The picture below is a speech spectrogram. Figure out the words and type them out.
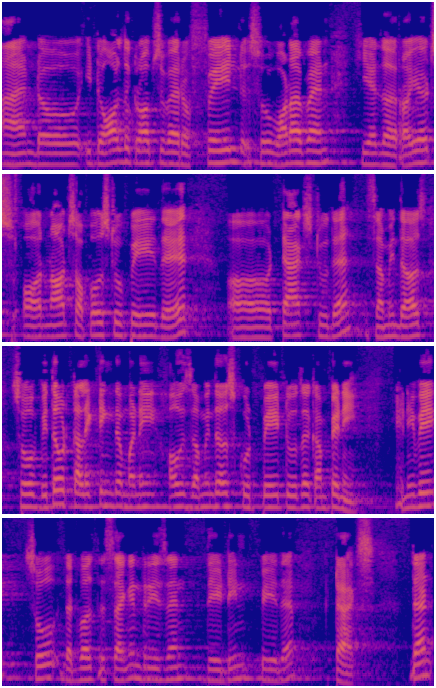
and uh, it all the crops were failed. So what happened here? The ryots are not supposed to pay their uh, tax to the zamindars. So without collecting the money, how zamindars could pay to the company? Anyway, so that was the second reason they didn't pay the tax. Then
